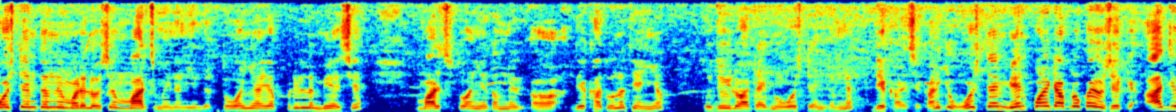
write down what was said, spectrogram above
વોચ ટાઈમ તમને મળેલો છે? માર્ચ મહિનાની અંદર. તો અહીંયા એપ્રિલ, મે છે. માર્ચ તો અહીંયા તમને દેખાતું નથી અહીંયા. તો જોઈ લો આ ટાઈપનો વોચ ટાઈમ તમને દેખાડે છે. કારણ કે વોચ ટાઈમ મેઇન પોઈન્ટ આપણો કયો છે કે આ જે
